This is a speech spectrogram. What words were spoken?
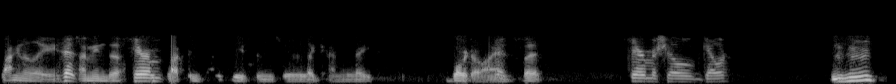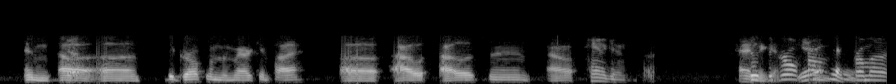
finally. That I mean the Sarah fucking seasons were like kind of like borderline, but Sarah Michelle Gellar? mhm. And uh Yeah. uh the girl from American Pie, uh Al- Alyson Al Hannigan. The, Hannigan. the girl yeah. from from uh,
